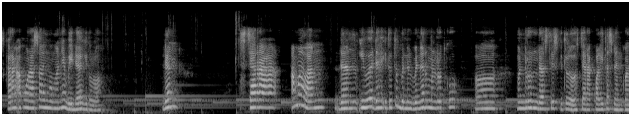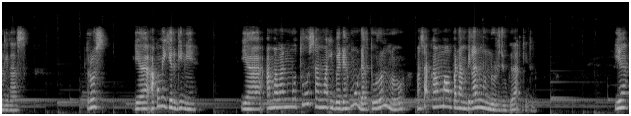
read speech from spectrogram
sekarang aku ngerasa lingkungannya beda gitu loh dan secara amalan dan ibadah itu tuh bener-bener menurutku uh, menurun drastis gitu loh secara kualitas dan kuantitas. Terus ya aku mikir gini, ya amalanmu tuh sama ibadahmu udah turun loh, masa kamu mau penampilan mundur juga gitu. Ya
